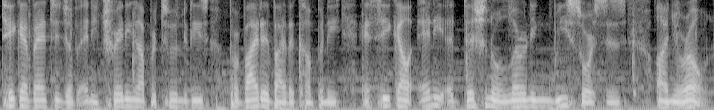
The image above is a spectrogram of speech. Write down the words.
Take advantage of any training opportunities provided by the company and seek out any additional learning resources on your own.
